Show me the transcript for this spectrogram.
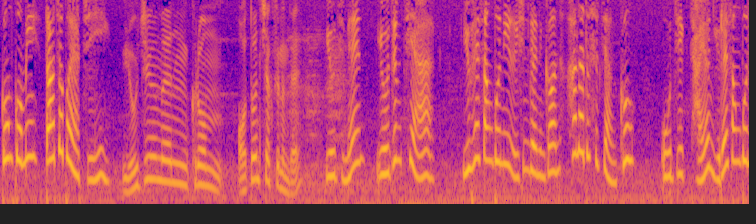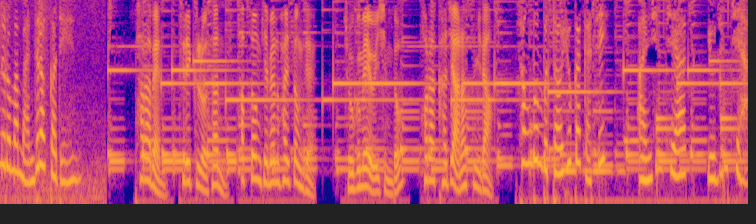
꼼꼼히 따져봐야지. 요즘엔 그럼 어떤 치약 쓰는데? 요즘엔 요즘 치약. 유해 성분이 의심되는 건 하나도 쓰지 않고 오직 자연 유래 성분으로만 만들었거든. 파라벤, 트리클로산, 합성 계면 활성제. 조금의 의심도 허락하지 않았습니다. 성분부터 효과까지 안심 치약, 요즘 치약.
